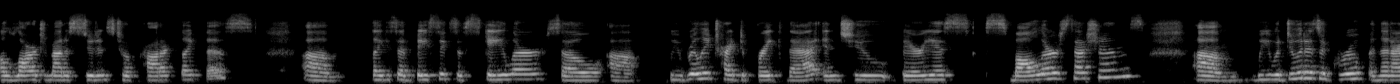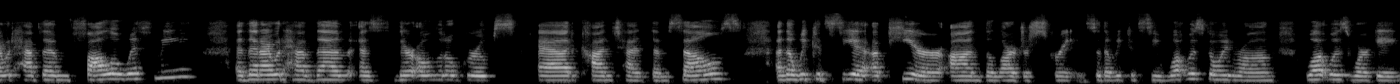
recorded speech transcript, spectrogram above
a large amount of students to a product like this. Um, like I said, basics of Scalar. So uh, we really tried to break that into various smaller sessions. Um, we would do it as a group and then I would have them follow with me and then I would have them as their own little groups add content themselves and then we could see it appear on the larger screen so that we could see what was going wrong what was working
